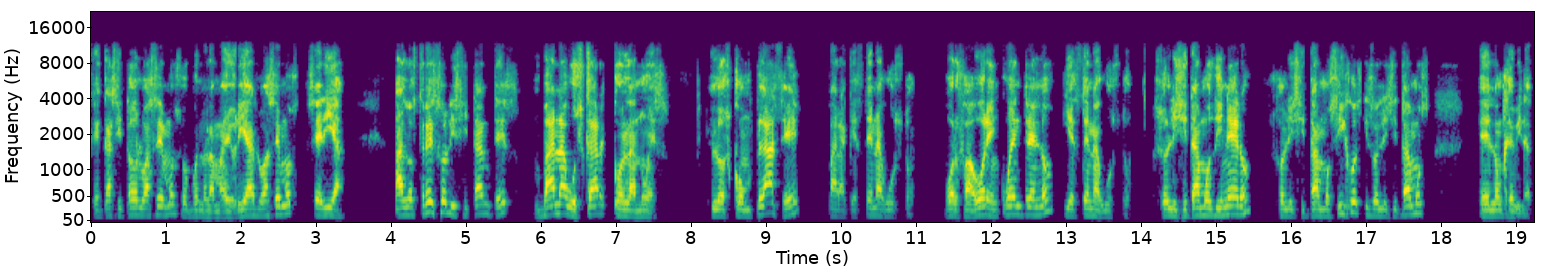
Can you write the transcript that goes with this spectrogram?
que casi todos lo hacemos, o bueno, la mayoría lo hacemos, sería, a los tres solicitantes van a buscar con la nuez. Los complace para que estén a gusto. Por favor, encuéntrenlo y estén a gusto. Solicitamos dinero, solicitamos hijos y solicitamos eh, longevidad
